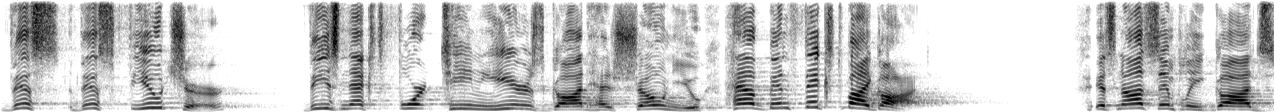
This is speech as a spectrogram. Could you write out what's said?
This, this future, these next 14 years God has shown you, have been fixed by God. It's not simply God's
